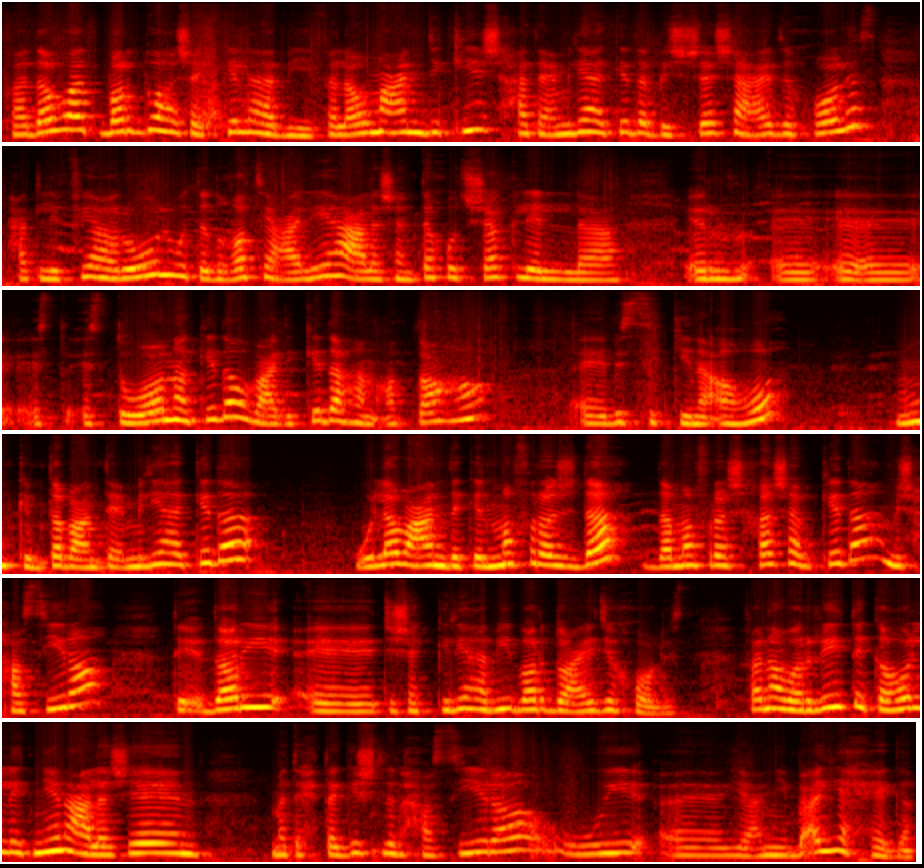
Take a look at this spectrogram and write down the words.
فدوت برضو هشكلها بيه. فلو ما عندكيش هتعمليها كده بالشاشة عادي خالص. هتلفيها رول وتضغطي عليها علشان تاخد شكل ال ال- آه، است- اسطوانة كده. وبعد كده هنقطعها آه، بالسكينة أهو. ممكن طبعا تعمليها كده. ولو عندك المفرش ده ده مفرش خشب كده مش حصيرة تقدري آه، تشكليها بيه برضو عادي خالص. فأنا وريتك أهو الاتنين علشان ما تحتاجيش للحصيرة ويعني بأي حاجة.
